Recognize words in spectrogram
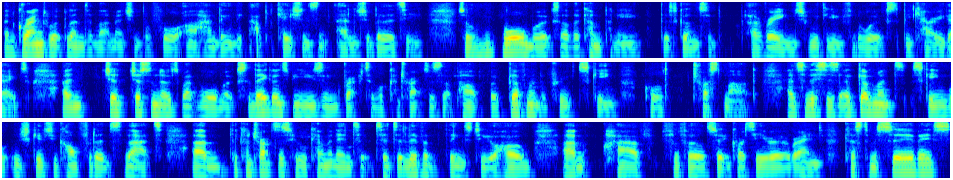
and Groundwork London that I mentioned before are handling the applications and eligibility. So Warmworks are the company that's going to arrange with you for the works to be carried out. And ju just a note about Warmworks, so they're going to be using reputable contractors that are part of a government approved scheme called Trustmark. And so this is a government scheme which gives you confidence that um, the contractors who are coming in to, to deliver things to your home um, have fulfilled certain criteria around customer service,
